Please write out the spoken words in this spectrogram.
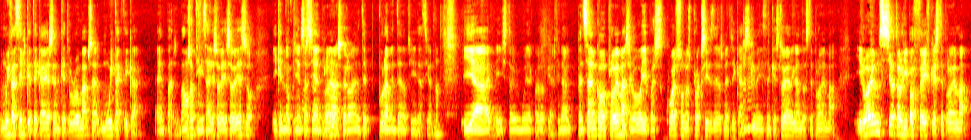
muy fácil que te caes en que tu roadmap sea muy táctica. en, vamos a optimizar eso, eso, eso, y que no piensas ya en problemas, pero realmente puramente en optimización, ¿no? Y, ah, y estoy muy de acuerdo que al final pensar en como problemas y luego, oye, pues, ¿cuáles son los proxies de las métricas que me dicen que estoy arreglando este problema? Y luego hay un cierto leap of faith que este problema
